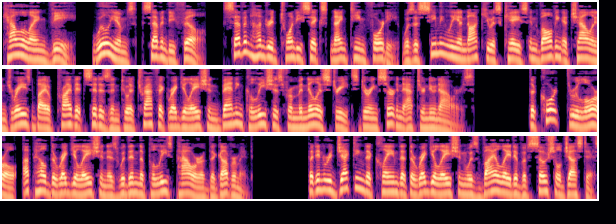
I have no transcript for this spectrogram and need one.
Calalang v. Williams, 70 Phil. 726 1940 was a seemingly innocuous case involving a challenge raised by a private citizen to a traffic regulation banning calèches from Manila streets during certain afternoon hours. The court, through Laurel, upheld the regulation as within the police power of the government. But in rejecting the claim that the regulation was violative of social justice,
